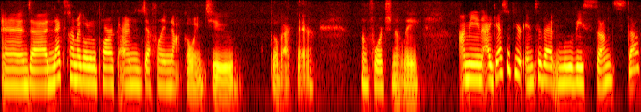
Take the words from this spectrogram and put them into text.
And uh, next time I go to the park, I'm definitely not going to go back there, unfortunately. I mean, I guess if you're into that movie stunt stuff,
